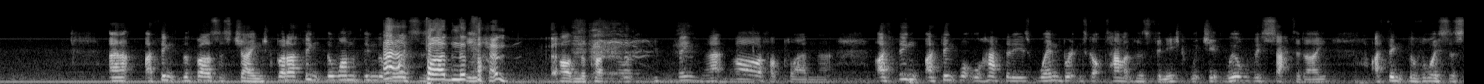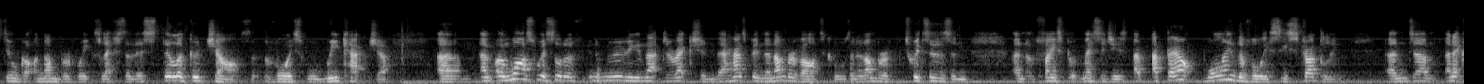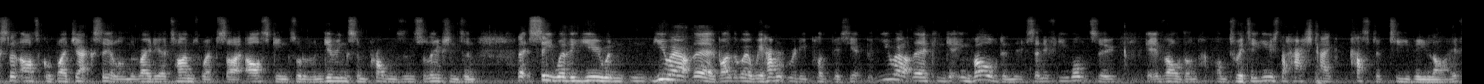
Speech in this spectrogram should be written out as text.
And I think the buzz has changed. But I think the one thing the Ah, voice has- pardon the pun. Pardon the pun. You mean that? Oh, if I planned that. I think I think what will happen is when Britain's Got Talent has finished, which it will this Saturday, I think The Voice has still got a number of weeks left, so there's still a good chance that The Voice will recapture. Um, and, and whilst we're sort of moving in that direction, there has been a number of articles and a number of Twitters and, and, and Facebook messages about why The Voice is struggling. And um, an excellent article by Jack Seale on the Radio Times website asking sort of and giving some problems and solutions. And let's see whether you and you out there, by the way, we haven't really plugged this yet, but you out there can get involved in this. And if you want to get involved on, on Twitter, use the hashtag CustardTVLive.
